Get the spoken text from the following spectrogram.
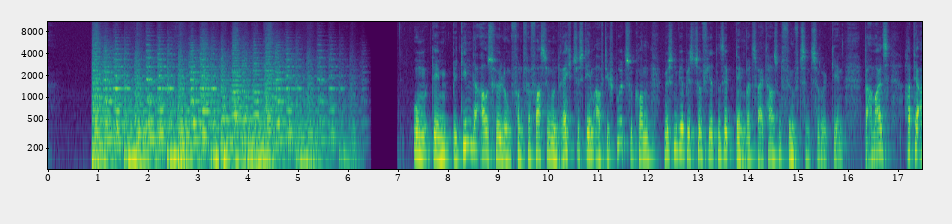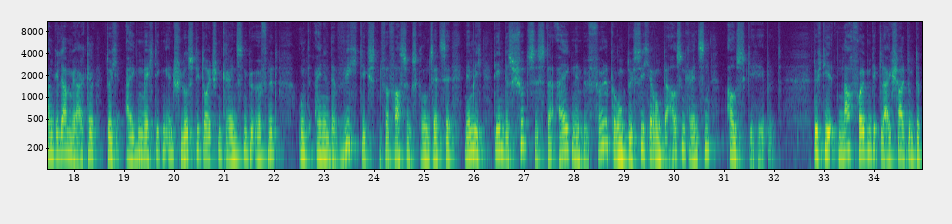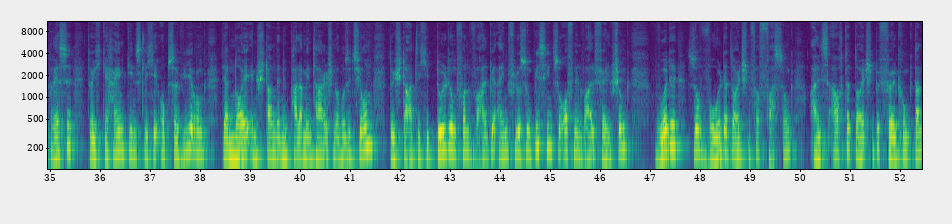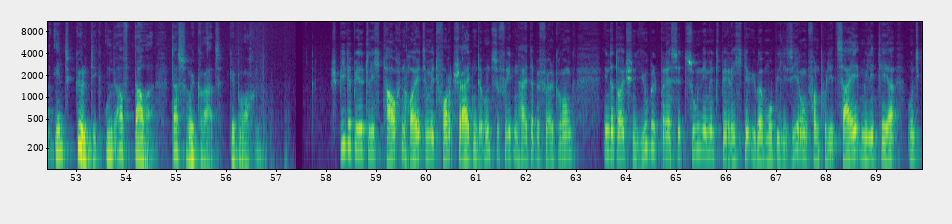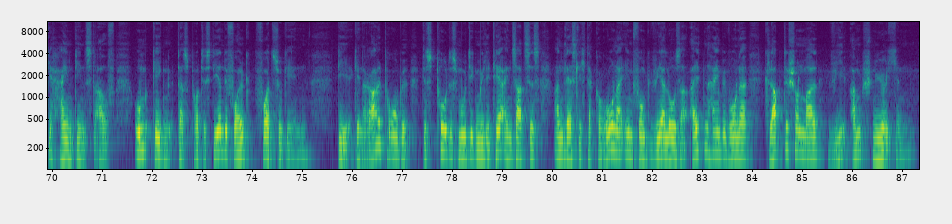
Um dem Beginn der Aushöhlung von Verfassung und Rechtssystem auf die Spur zu kommen, müssen wir bis zum 4. September 2015 zurückgehen. Damals hatte Angela Merkel durch eigenmächtigen Entschluss die deutschen Grenzen geöffnet und einen der wichtigsten Verfassungsgrundsätze, nämlich den des Schutzes der eigenen Bevölkerung durch Sicherung der Außengrenzen, ausgehebelt. Durch die nachfolgende Gleichschaltung der Presse, durch geheimdienstliche Observierung der neu entstandenen parlamentarischen Opposition, durch staatliche Duldung von Wahlbeeinflussung bis hin zur offenen Wahlfälschung wurde sowohl der deutschen Verfassung als auch der deutschen Bevölkerung dann endgültig und auf Dauer das Rückgrat gebrochen. Spiegelbildlich tauchen heute mit fortschreitender Unzufriedenheit der Bevölkerung in der deutschen Jubelpresse zunehmend Berichte über Mobilisierung von Polizei, Militär und Geheimdienst auf, um gegen das protestierende Volk vorzugehen. Die Generalprobe des todesmutigen Militäreinsatzes anlässlich der Corona-Impfung wehrloser Altenheimbewohner klappte schon mal wie am Schnürchen.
